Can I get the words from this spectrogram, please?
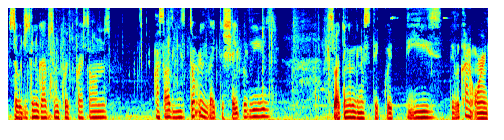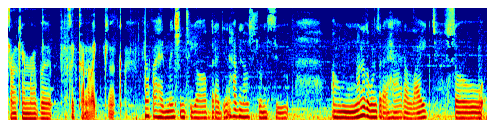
So we're just gonna grab some quick press-ons. I saw these. Don't really like the shape of these. So I think I'm gonna stick with these. They look kind of orange on camera, but it's like kind of like pink. I don't know if I had mentioned to y'all, but I didn't have no swimsuit. Um, none of the ones that I had I liked, so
